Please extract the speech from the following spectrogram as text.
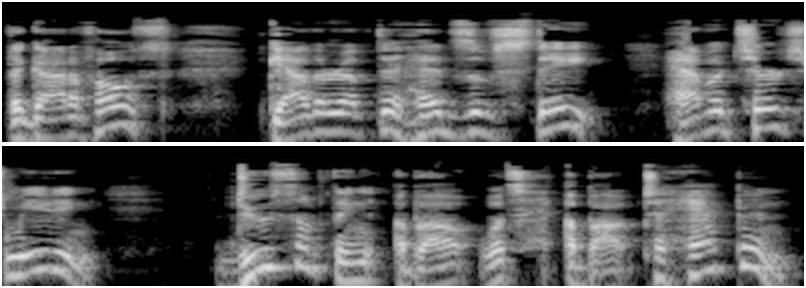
the God of hosts. Gather up the heads of state, have a church meeting, do something about what's about to happen.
